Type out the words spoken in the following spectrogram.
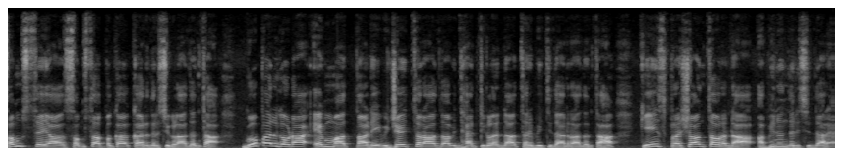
ಸಂಸ್ಥೆಯ ಸಂಸ್ಥಾಪಕ ಕಾರ್ಯದರ್ಶಿಗಳಾದಂಥ ಗೋಪಾಲಗೌಡ, ಎಂ ಮಾತನಾಡಿ ವಿಜೇತರಾದ ವಿದ್ಯಾರ್ಥಿಗಳನ್ನು ತರಬೇತಿದಾರರಾದಂತಹ ಕೆ ಎಸ್ ಪ್ರಶಾಂತ್ ಅವರನ್ನು ಅಭಿನಂದನಿಸಿದ್ದಾರೆ.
